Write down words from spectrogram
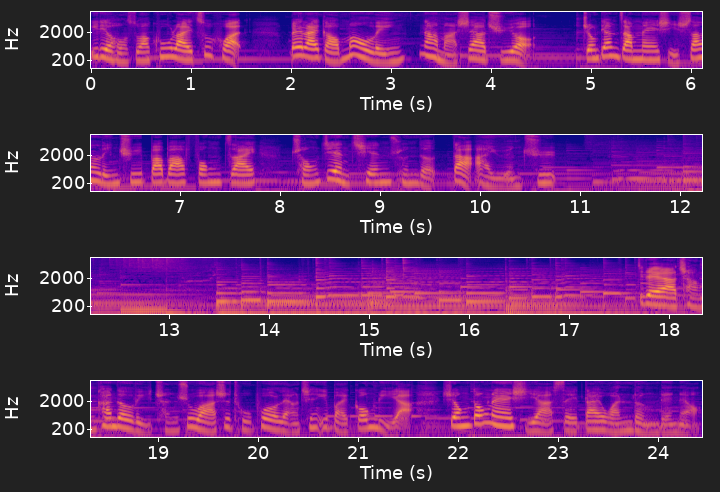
一条红山区来出发，要来搞茂林纳马下区哦。终点站呢是山林区八八风灾重建千村的大爱园区。这个啊，长刊的里程数啊是突破两千一百公里啊，相当呢是啊，西台湾两年了。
